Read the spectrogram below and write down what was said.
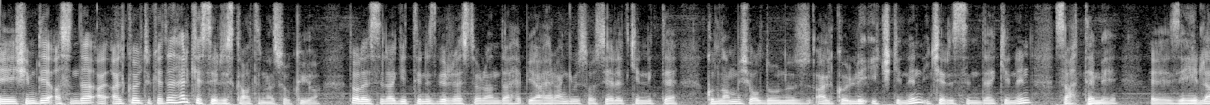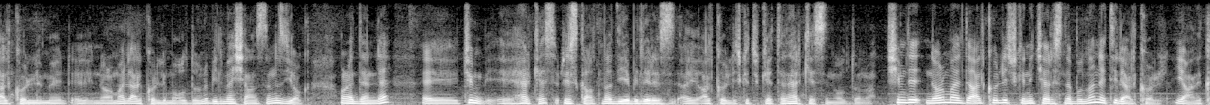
E, şimdi aslında al- alkol tüketen herkesi risk altına sokuyor. Dolayısıyla gittiğiniz bir restoranda ya herhangi bir sosyal etkinlikte kullanmış olduğunuz alkollü içkinin içerisindekinin sahte mi, e, zehirli alkollü mü, e, normal alkollü mü olduğunu bilme şansınız yok. O nedenle e, tüm e, herkes risk altında diyebiliriz e, alkollü içki tüketen herkesin olduğunu. Şimdi normalde alkollü içkinin içerisinde bulunan etil alkol yani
